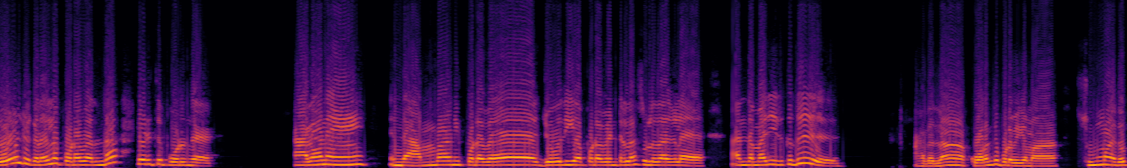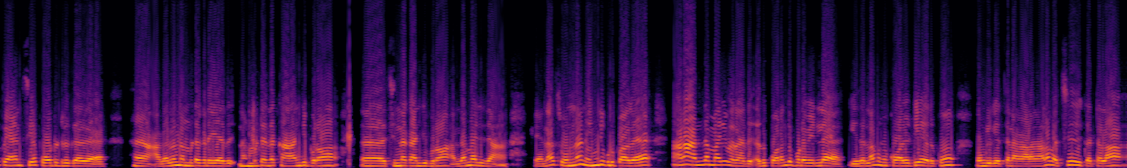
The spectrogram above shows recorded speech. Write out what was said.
கோல்டு கலர்ல புடவை இருந்தா எடுத்து போடுங்க. அதானே இந்த அம்பானி புடவை ஜோதிகா புடவைன்ட்டு எல்லாம் சொல்லுவாங்களே அந்த மாதிரி இருக்குது. அதெல்லாம் குறைஞ்ச புடவையம்மா சும்மா ஏதோ ஃபேன்சியா போட்டுட்டு இருக்காத அதெல்லாம் நம்மகிட்ட கிடையாது. நம்மகிட்ட என்ன காஞ்சிபுரம் சின்ன காஞ்சிபுரம் அந்த மாதிரி தான் ஏன்னா சொன்னா நெஞ்சு கொடுப்பாங்க. ஆனா அந்த மாதிரி வராது. அது குறைஞ்ச புடவை இல்ல. இதெல்லாம் கொஞ்சம் குவாலிட்டியா இருக்கும். உங்களுக்கு எத்தனை காலம் வச்சு கட்டலாம்.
